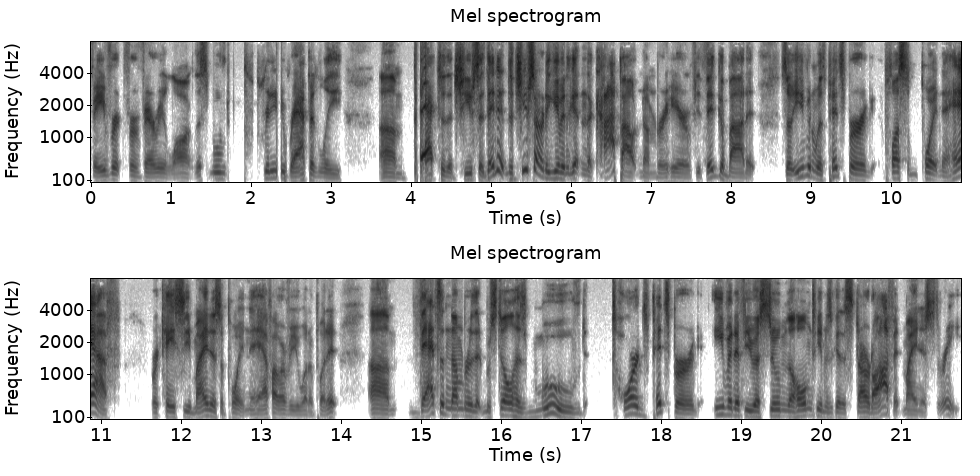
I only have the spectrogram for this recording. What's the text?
favorite for very long. This moved pretty rapidly um, back to the Chiefs. They did the Chiefs are already given getting the cop out number here, if you think about it. So even with Pittsburgh plus a point and a half, or KC minus a point and a half, however you want to put it, um, that's a number that still has moved towards Pittsburgh, even if you assume the home team is going to start off at minus three.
